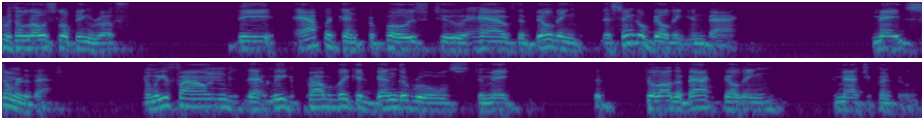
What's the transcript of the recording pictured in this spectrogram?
with a low sloping roof, the applicant proposed to have the building, the single building in back, made similar to that. And we found that we probably could bend the rules to make the, to allow the back building to match the front building.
